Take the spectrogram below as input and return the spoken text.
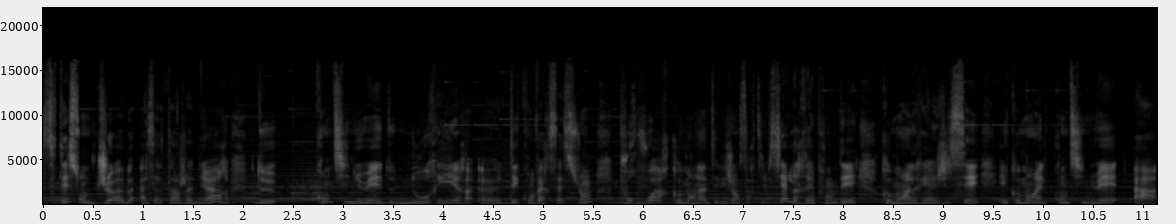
c'était son job à cet ingénieur de continuer de nourrir euh, des conversations pour voir comment l'intelligence artificielle répondait, comment elle réagissait et comment elle continuait à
